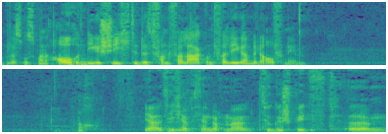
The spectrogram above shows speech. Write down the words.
Und das muss man auch in die Geschichte des von Verlag und Verleger mit aufnehmen. Ja, also ich habe es ja nochmal zugespitzt. Ähm,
